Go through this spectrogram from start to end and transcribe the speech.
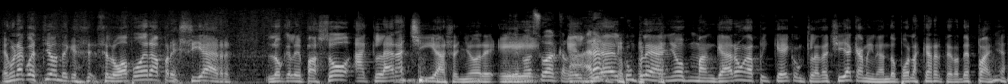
es una cuestión de que se, se lo va a poder apreciar lo que le pasó a Clara Chía, señores. ¿Qué le Eh, pasó a Clara? El día del cumpleaños mangaron a Piqué con Clara Chía caminando por las carreteras de España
